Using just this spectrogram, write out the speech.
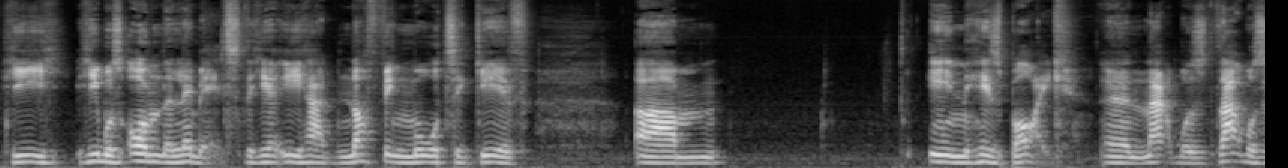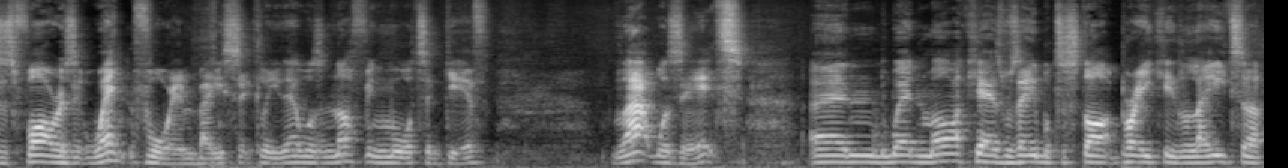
He he was on the limit. He, he had nothing more to give um, in his bike, and that was that was as far as it went for him. Basically, there was nothing more to give. That was it. And when Marquez was able to start breaking later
